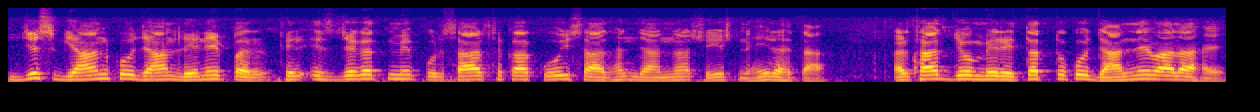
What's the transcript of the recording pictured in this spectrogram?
जिस ज्ञान को जान लेने पर फिर इस जगत में पुरुषार्थ का कोई साधन जानना शेष नहीं रहता। अर्थात जो मेरे तत्व को जानने वाला है,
